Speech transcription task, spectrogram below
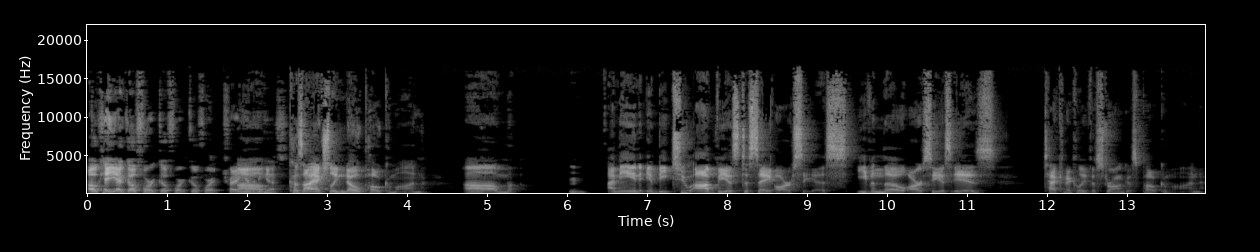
Okay, yeah, go for it. Go for it. Go for it. Try to give it a guess. Because I actually know Pokemon. Um, Mhm. I mean, it'd be too obvious to say Arceus, even though Arceus is technically the strongest Pokemon.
